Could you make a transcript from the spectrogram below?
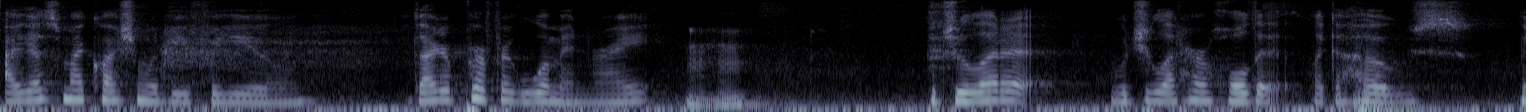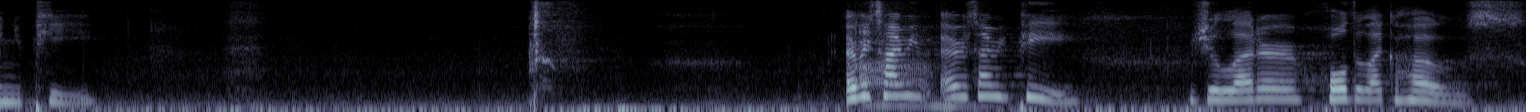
I guess my question would be for you. You got your perfect woman, right? Mm-hmm. Would you let it? Would you let her hold it like a hose when you pee? Every time you, Um, every time you pee, would you let her hold it like a hose?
